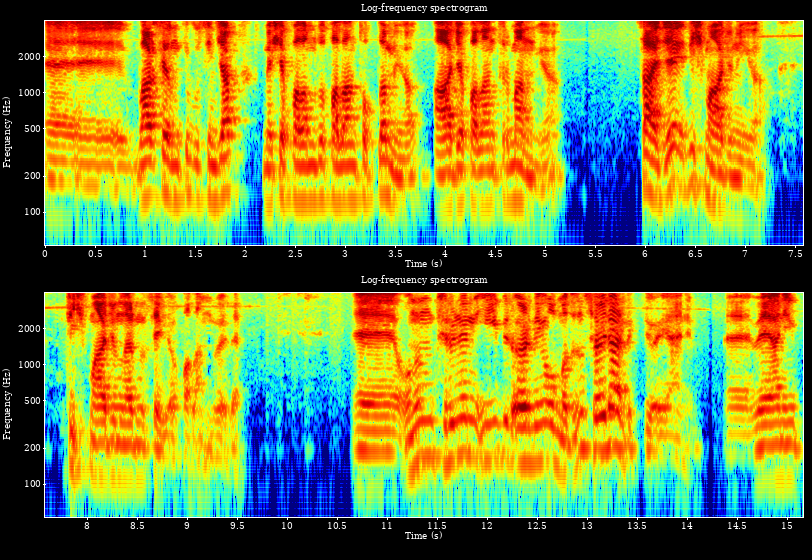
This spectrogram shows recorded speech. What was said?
Ee, varsayalım ki bu sincap meşe palamudu falan toplamıyor. Ağaca falan tırmanmıyor. Sadece diş macunu yiyor. diş macunlarını seviyor falan böyle. Ee, onun türünün iyi bir örneği olmadığını söylerdik diyor yani. Ee, ve hani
